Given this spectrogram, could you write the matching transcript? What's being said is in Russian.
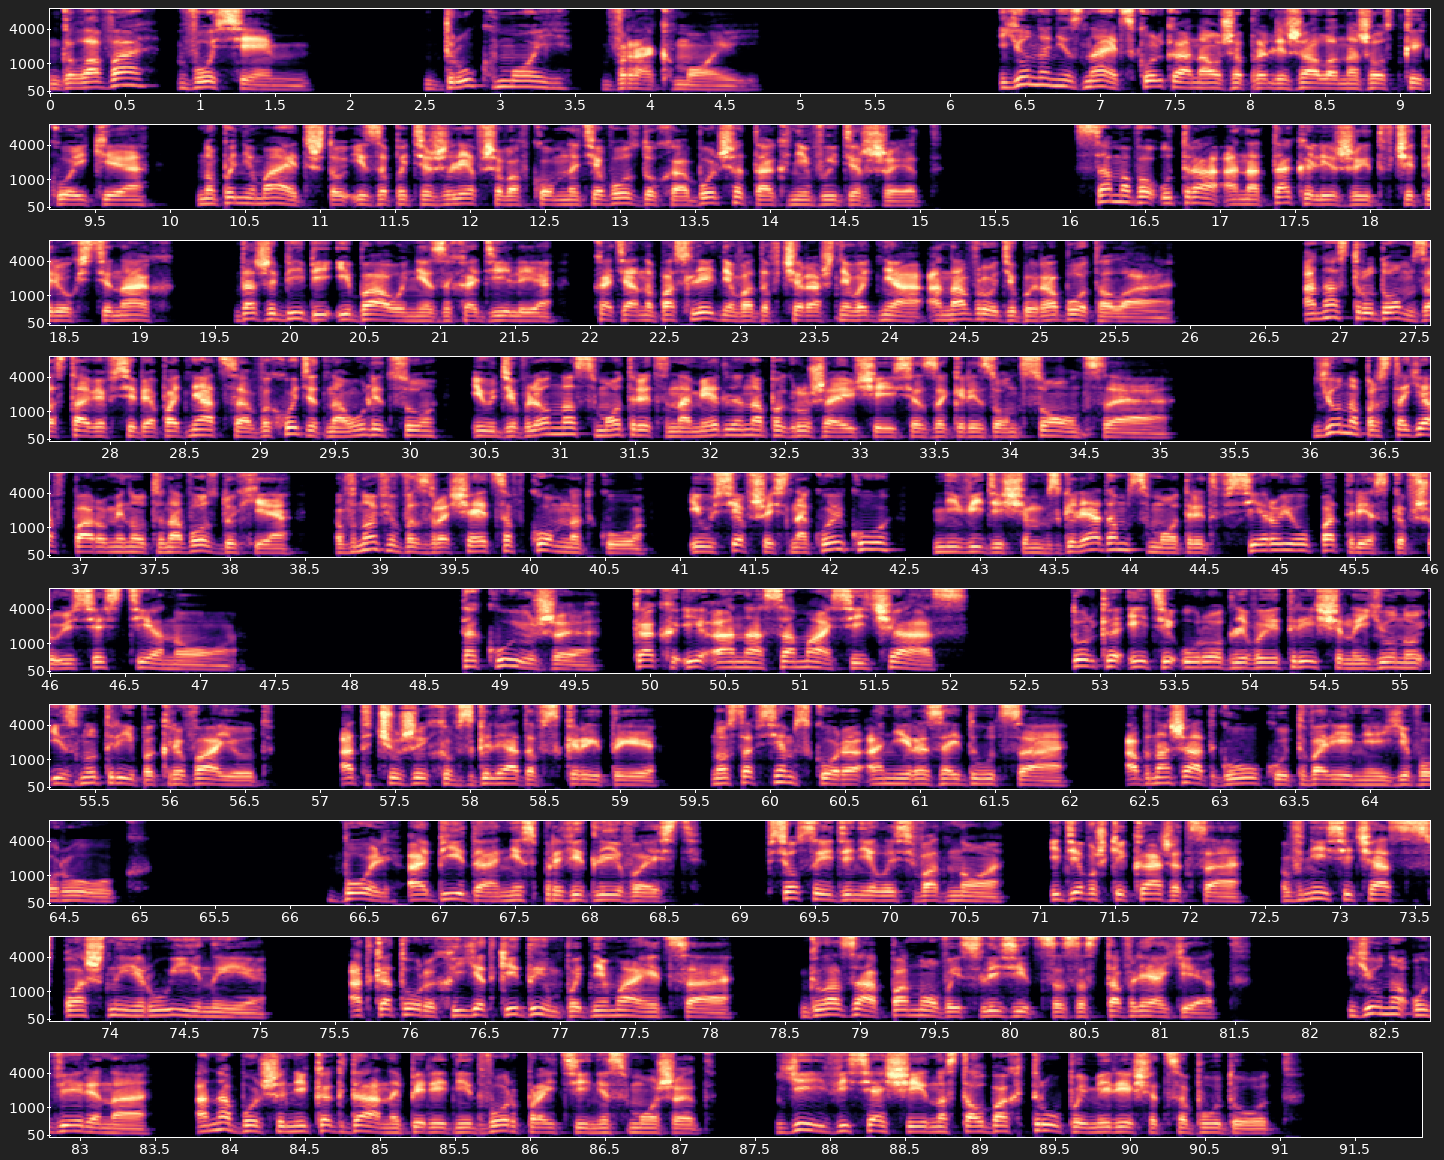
Глава 8. Друг мой, враг мой. Юна не знает, сколько она уже пролежала на жесткой койке, но понимает, что из-за потяжелевшего в комнате воздуха больше так не выдержит. С самого утра она так и лежит в четырех стенах. Даже Биби и Бао не заходили, хотя на последнего до вчерашнего дня она вроде бы работала. Она с трудом, заставив себя подняться, выходит на улицу и удивленно смотрит на медленно погружающееся за горизонт солнце. Юна, простояв пару минут на воздухе, вновь возвращается в комнатку и, усевшись на койку, невидящим взглядом смотрит в серую потрескавшуюся стену. Такую же, как и она сама сейчас. Только эти уродливые трещины Юну изнутри покрывают, от чужих взглядов скрытые, но совсем скоро они разойдутся, обнажат гуку творения его рук. Боль, обида, несправедливость. Все соединилось в одно, и девушке кажется, в ней сейчас сплошные руины, от которых едкий дым поднимается, глаза по новой слезиться заставляет. Юна уверена, она больше никогда на передний двор пройти не сможет. Ей висящие на столбах трупы мерещатся будут.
